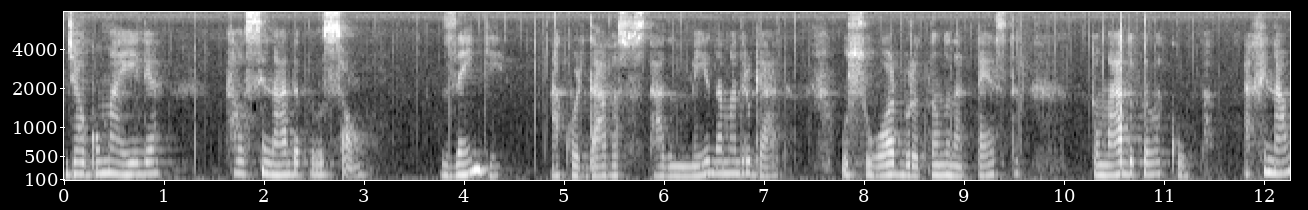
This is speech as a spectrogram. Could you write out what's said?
de alguma ilha calcinada pelo sol. Zeng acordava assustado no meio da madrugada, o suor brotando na testa, tomado pela culpa. Afinal,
